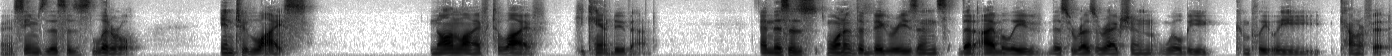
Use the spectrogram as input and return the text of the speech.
and it seems this is literal, into lice, non life to life, he can't do that. And this is one of the big reasons that I believe this resurrection will be completely counterfeit.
